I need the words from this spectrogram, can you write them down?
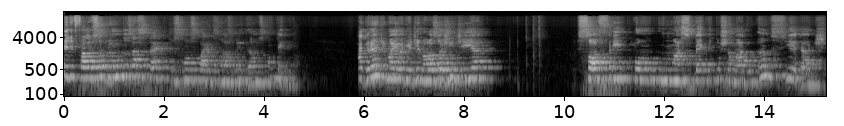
ele fala sobre um dos aspectos com os quais nós lidamos com o tempo. A grande maioria de nós hoje em dia sofre com um aspecto chamado ansiedade.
